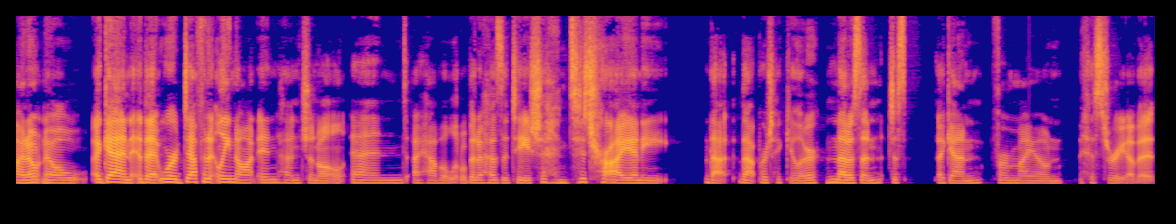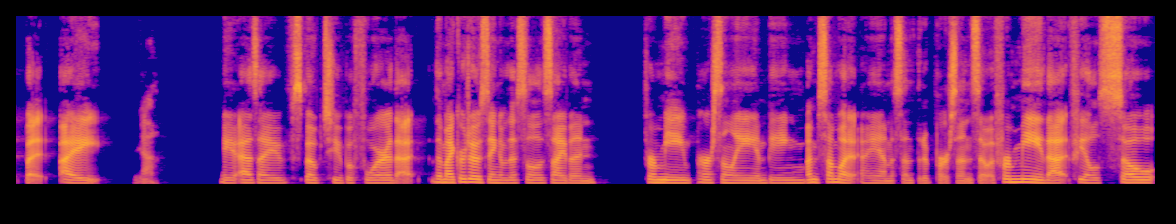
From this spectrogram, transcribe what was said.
I don't mm-hmm. know, again, that were definitely not intentional. And I have a little bit of hesitation to try any that that particular medicine, just again, from my own history of it. But I yeah. As I've spoke to before, that the microdosing of the psilocybin for me personally and being I'm somewhat I am a sensitive person. So for me that feels so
